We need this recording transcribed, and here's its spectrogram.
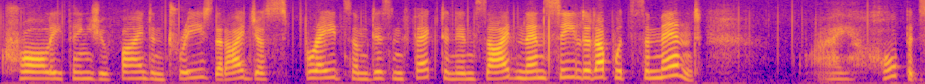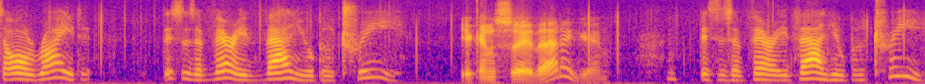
crawly things you find in trees that I just sprayed some disinfectant inside and then sealed it up with cement. I hope it's all right. This is a very valuable tree. You can say that again. This is a very valuable tree.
